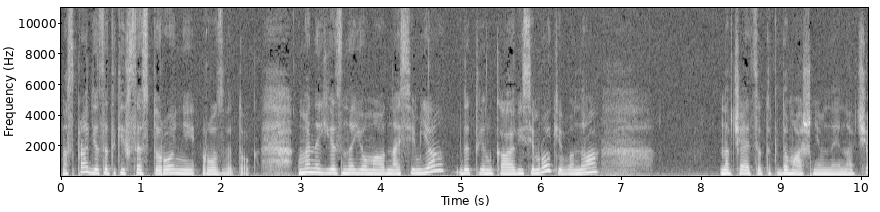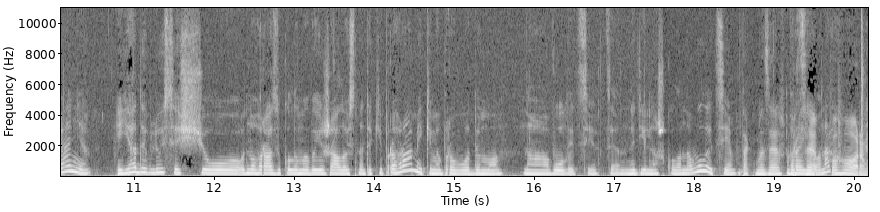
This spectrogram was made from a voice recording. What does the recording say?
Насправді це такий всесторонній розвиток. У мене є знайома одна сім'я, дитинка 8 років, вона навчається так домашнє в неї навчання. І я дивлюся, що одного разу, коли ми виїжджали ось на такі програми, які ми проводимо на вулиці, це недільна школа на вулиці. Так, ми зараз в про це поговоримо.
